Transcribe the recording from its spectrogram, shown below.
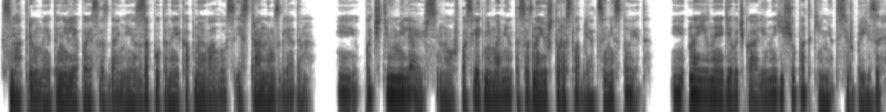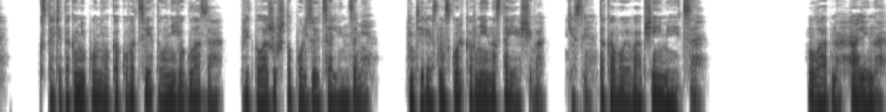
Смотрю на это нелепое создание с запутанной копной волос и странным взглядом. И почти умиляюсь, но в последний момент осознаю, что расслабляться не стоит. И наивная девочка Алина еще подкинет сюрпризы. Кстати, так и не понял, какого цвета у нее глаза предположив, что пользуется линзами. Интересно, сколько в ней настоящего, если таковое вообще имеется. Ладно, Алина.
